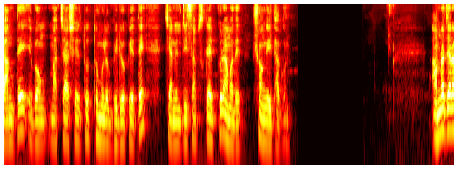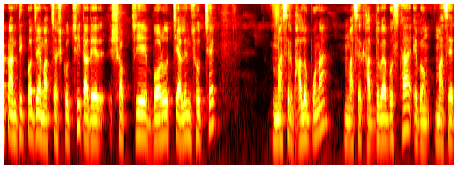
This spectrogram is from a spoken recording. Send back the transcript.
জানতে এবং মাছ চাষের তথ্যমূলক ভিডিও পেতে চ্যানেলটি সাবস্ক্রাইব করে আমাদের সঙ্গেই থাকুন। আমরা যারা প্রান্তিক পর্যায়ে মাছ চাষ করছি, তাদের সবচেয়ে বড় চ্যালেঞ্জ হচ্ছে মাছের ভালো পোনা, মাছের খাদ্য ব্যবস্থা এবং মাছের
